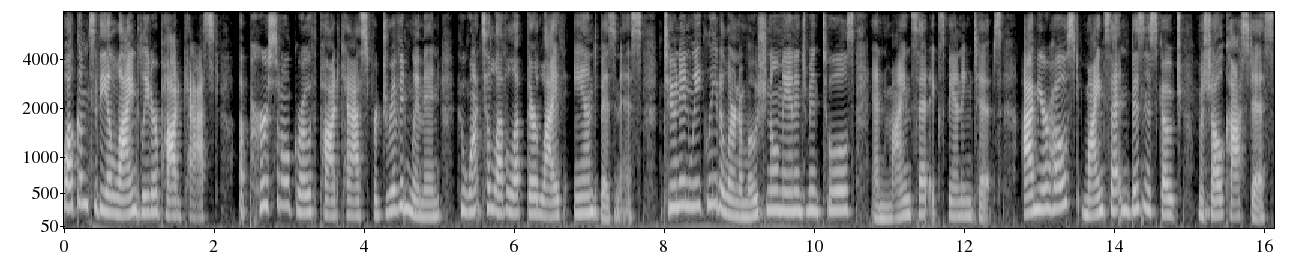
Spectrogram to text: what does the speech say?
Welcome to the Aligned Leader Podcast, a personal growth podcast for driven women who want to level up their life and business. Tune in weekly to learn emotional management tools and mindset expanding tips. I'm your host, mindset and business coach, Michele Costas.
